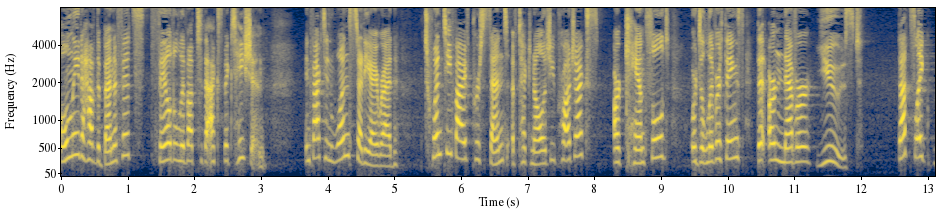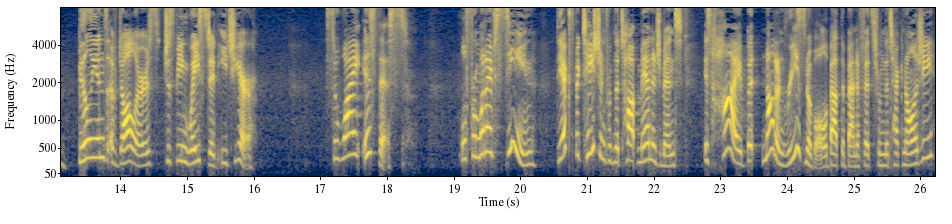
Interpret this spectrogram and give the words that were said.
only to have the benefits fail to live up to the expectation. In fact, in one study I read, 25% of technology projects are canceled or deliver things that are never used. That's like billions of dollars just being wasted each year. So, why is this? Well, from what I've seen, the expectation from the top management is high, but not unreasonable about the benefits from the technology.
